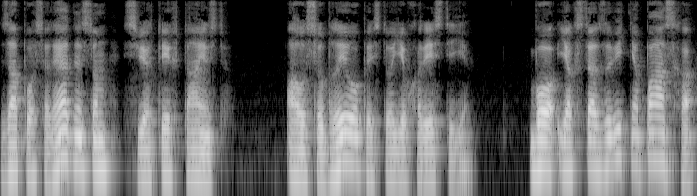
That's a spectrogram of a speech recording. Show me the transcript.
за посередництвом святих таїнств а особливо престол Євхаристії. Бо як старозавітня Пасха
